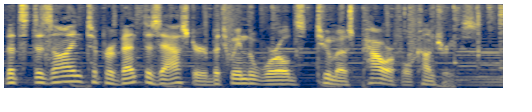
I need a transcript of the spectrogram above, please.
that's designed to prevent disaster between the world's two most powerful countries.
